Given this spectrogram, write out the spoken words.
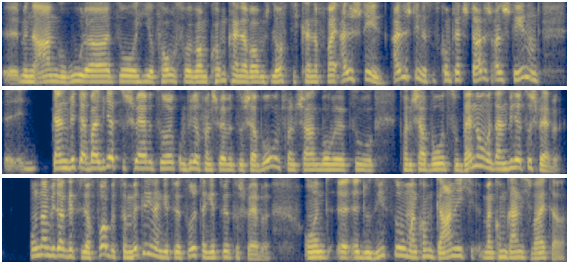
äh, mit den Armen gerudert, so hier vorwurfsvoll, warum kommt keiner, warum läuft sich keiner frei? Alle stehen, alle stehen, das ist komplett statisch, alle stehen und äh, dann wird der Ball wieder zu Schwerbe zurück und wieder von Schwerbe zu Chabot und von Chabot zu, von Chabot zu Benno und dann wieder zu Schwerbe. Und dann wieder geht's wieder vor bis zur Mittellinie, dann geht's wieder zurück, dann geht's wieder zu Schwäbe. Und äh, du siehst so, man kommt gar nicht, man kommt gar nicht weiter.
